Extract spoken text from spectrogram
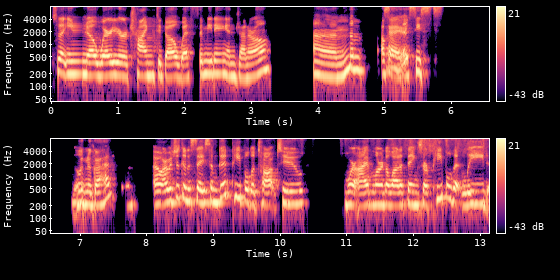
so that you know where you're trying to go with the meeting in general. Um, um okay, I see. No, go ahead. Oh, I was just going to say some good people to talk to where I've learned a lot of things are people that lead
